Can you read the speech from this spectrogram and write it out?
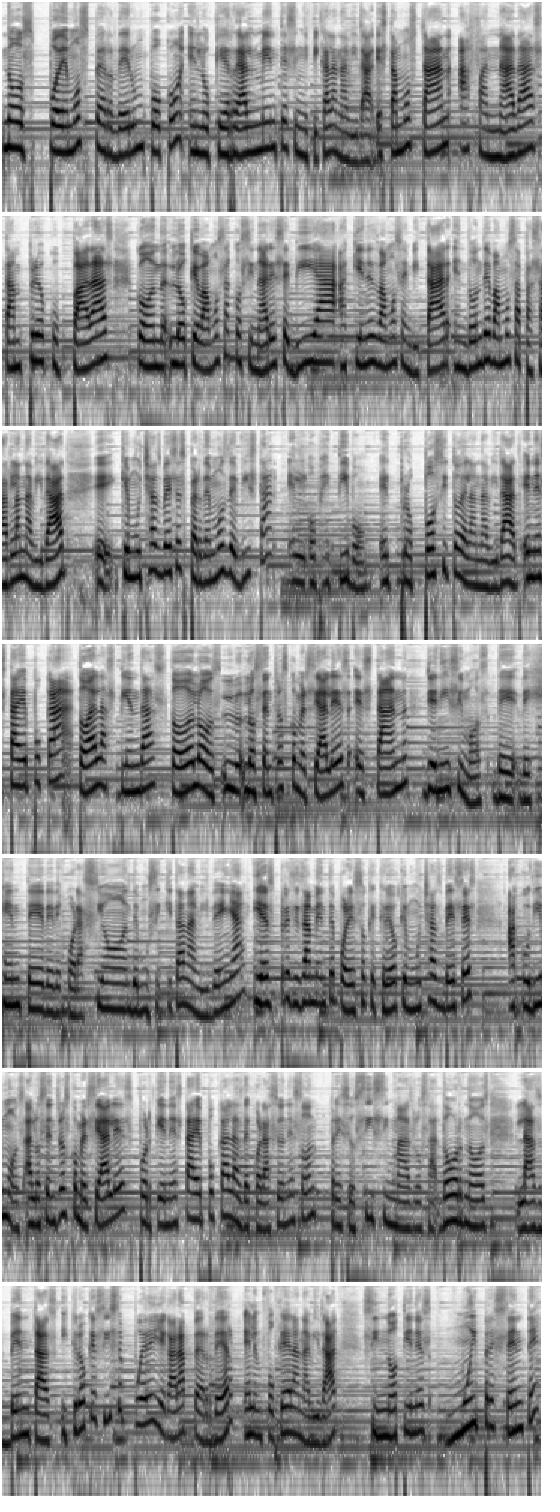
nos podemos perder un poco en lo que realmente significa la Navidad. Estamos tan afanadas, tan preocupadas con lo que vamos a cocinar ese día, a quiénes vamos a invitar, en dónde vamos a pasar la Navidad, eh, que muchas veces perdemos de vista el objetivo, el propósito de la Navidad. En esta época, todas las tiendas, todos los, centros comerciales están llenísimos de, de gente, de decoración, de musiquita navideña y es precisamente por eso que creo que muchas veces acudimos a los centros comerciales porque en esta época las decoraciones son preciosísimas, los adornos, las ventas y creo que sí se puede llegar a perder el enfoque de la Navidad si no tienes muy presente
